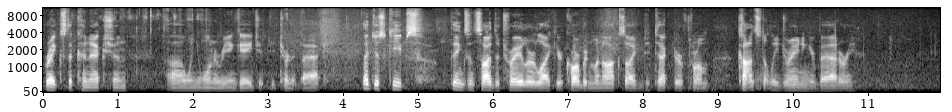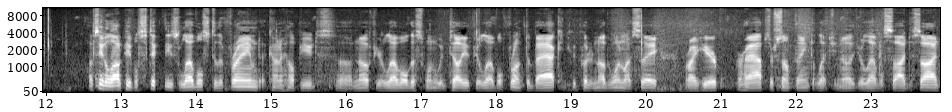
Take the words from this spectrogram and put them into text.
breaks the connection uh, when you want to re-engage it you turn it back that just keeps things inside the trailer like your carbon monoxide detector from constantly draining your battery. I've seen a lot of people stick these levels to the frame to kind of help you uh, know if you're level. This one would tell you if you're level front to back. You could put another one, let's say, right here, perhaps, or something to let you know that you're level side to side.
